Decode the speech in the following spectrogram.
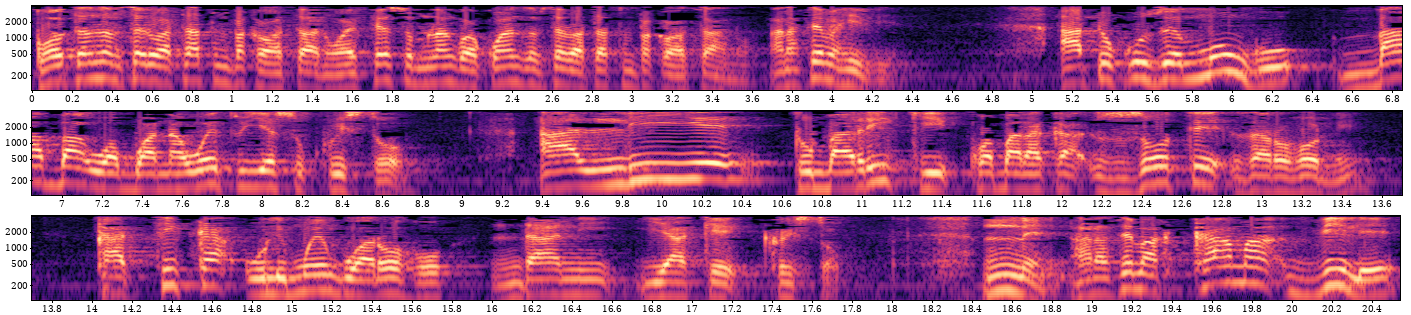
Kwa hiyo tutaanza mstari wa tatu mpaka watano waefeso mlango wa kwanza mstari wa tatu mpaka watano anasema hivi atukuzwe mungu baba wa bwana wetu yesu kristo aliyetubariki kwa baraka zote za rohoni katika ulimwengu wa roho ndani yake kristo. Nne anasema kama vile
